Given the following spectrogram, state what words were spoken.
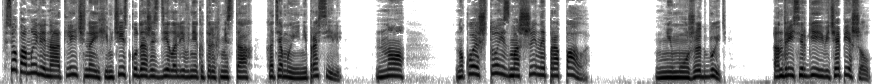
«Все помыли на отлично, и химчистку даже сделали в некоторых местах, хотя мы и не просили. Но но кое-что из машины пропало. «Не может быть!» Андрей Сергеевич опешил.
